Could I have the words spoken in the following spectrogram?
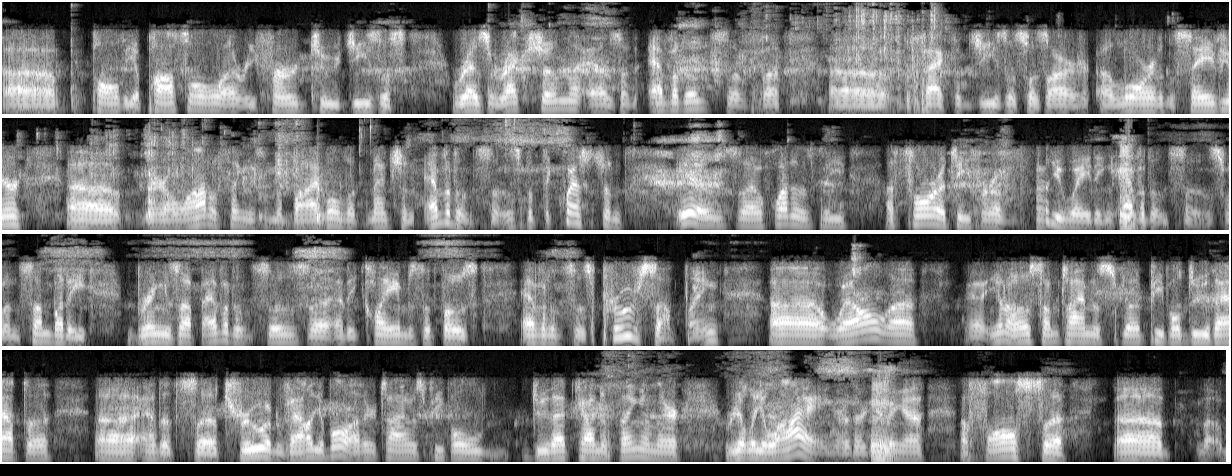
uh, Paul the Apostle uh, referred to Jesus' resurrection as an evidence of uh, uh, the fact that Jesus was our uh, Lord and Savior. Uh, there are a lot of things in the Bible that mention evidences, but the question is, uh, what is the authority for evaluating evidences. When somebody brings up evidences uh, and he claims that those evidences prove something, uh, well, uh, uh you know, sometimes uh, people do that uh, uh, and it's uh, true and valuable. Other times people do that kind of thing and they're really lying or they're mm. giving a, a false uh, uh,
